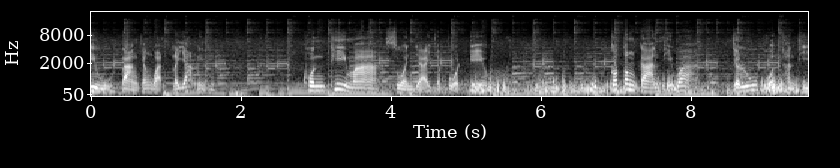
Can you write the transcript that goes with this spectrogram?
อยู่ต่างจังหวัดระยะหนึ่ง คนที่มาส่วนใหญ่จะปวดเอว ก็ต้องการที่ว่าจะรู้ผลทันที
